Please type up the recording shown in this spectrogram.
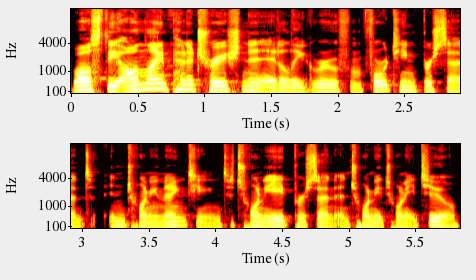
Whilst the online penetration in Italy grew from 14% in 2019 to 28% in 2022,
